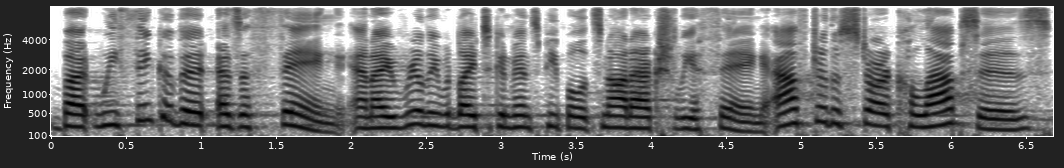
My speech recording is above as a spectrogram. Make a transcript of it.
but we think of it as a thing, and I really would like to convince people it's not actually a thing. After the star collapses,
